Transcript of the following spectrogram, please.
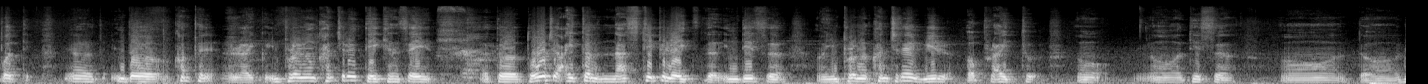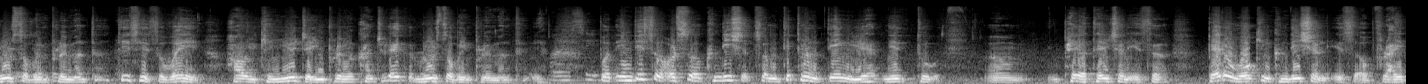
But uh, in the company, like employment contract, they can say uh, the those items not stipulated in this uh, uh, employment contract will apply to uh, uh, this. Uh, uh, the rules of employment. This is the way how you can use the employment contract rules of employment. Yeah. I see. But in this also condition, some different thing you need to um, pay attention is uh, better working condition is applied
